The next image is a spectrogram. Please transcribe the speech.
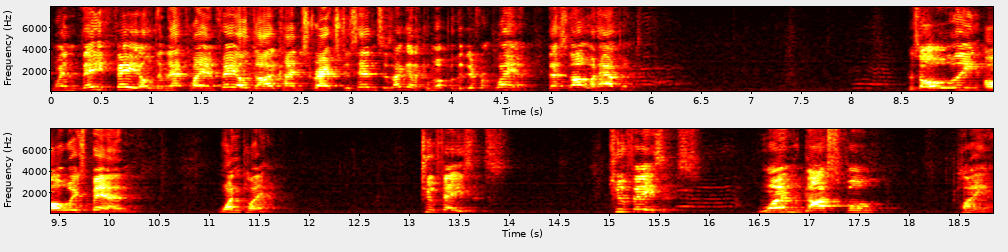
when they failed and that plan failed, God kind of scratched his head and says, I got to come up with a different plan. That's not what happened. There's only always been one plan, two phases. Two phases, one gospel plan.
